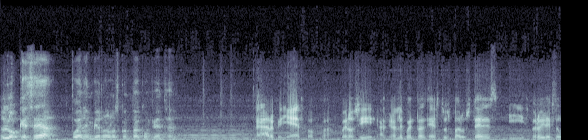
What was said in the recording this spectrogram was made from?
lo que sea, pueden enviárnoslos con toda confianza. Claro que yes, compa. Pero sí, al final de cuentas, esto es para ustedes y espero ir estas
